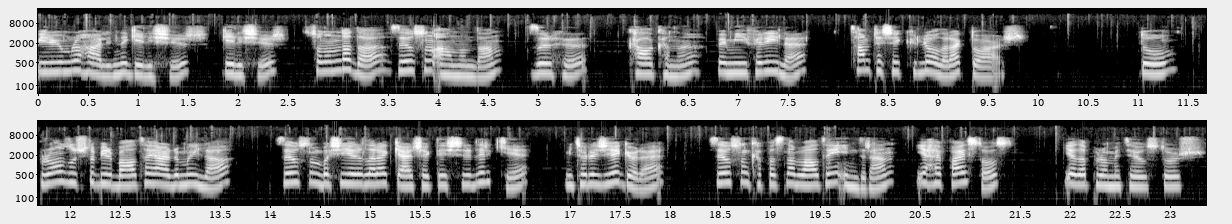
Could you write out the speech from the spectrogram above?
bir yumru halinde gelişir, gelişir, sonunda da Zeus'un alnından zırhı, kalkanı ve miğferiyle tam teşekküllü olarak doğar. Doğum, bronz uçlu bir balta yardımıyla Zeus'un başı yarılarak gerçekleştirilir ki, mitolojiye göre Zeus'un kafasına baltayı indiren ya Hephaistos ya da Prometheus'tur.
